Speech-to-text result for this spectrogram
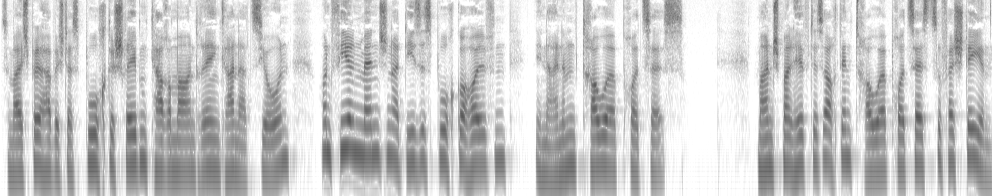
Zum Beispiel habe ich das Buch geschrieben Karma und Reinkarnation und vielen Menschen hat dieses Buch geholfen in einem Trauerprozess. Manchmal hilft es auch, den Trauerprozess zu verstehen.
